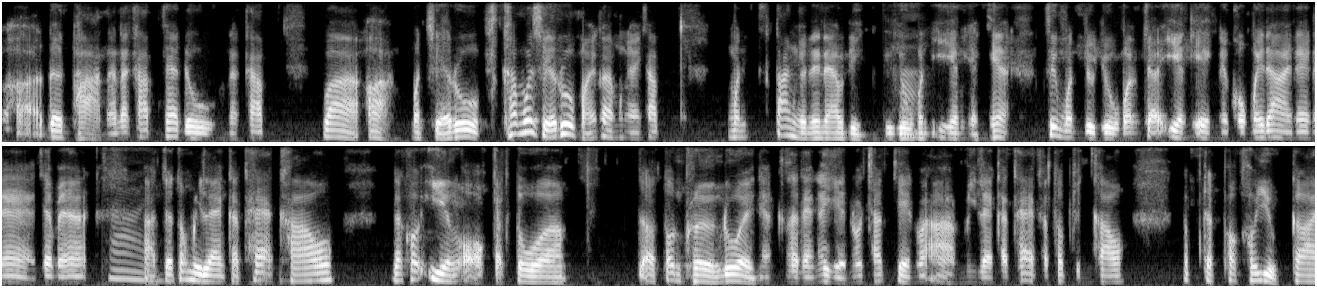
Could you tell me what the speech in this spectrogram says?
เอ่อเดินผ่านนะครับ แค่ดูนะครับ ว่าอ่ามันเสียรูปคำว่าเสียรูปหมายความว่าไงครับ มันตั้งอยู่ในแนวดิ่งอยู่ๆมันเอียงอย่างเงี้ยซึ่งมันอยู่ๆมันจะเอียงเองเนี่ยคงไม่ได้แน่ๆใช่ไหมฮะใช่อาจจะต้องมีแรงกระแทกเขาแล้วเขาเอียงออกจากตัวเอ่อต้นเพลิงด้วยเนี่ยแสดงให้เห็นว่าชัดเจนว่าอ่ามีแรงกระแทกกระทบถึงเขาเพราะเขาอยู่ใกล้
